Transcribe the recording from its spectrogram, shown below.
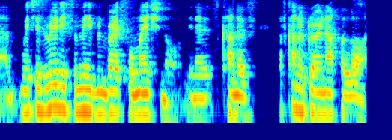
um, which has really for me been very formational. You know, it's kind of I've kind of grown up a lot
